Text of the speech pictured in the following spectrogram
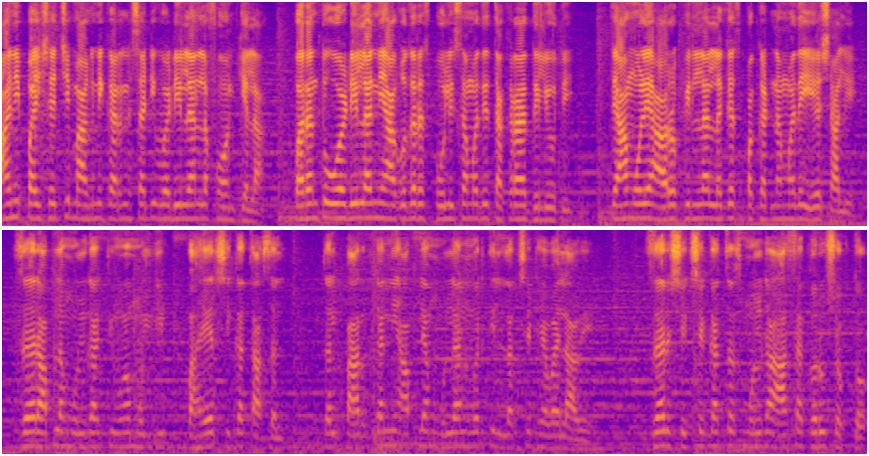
आणि पैशाची मागणी करण्यासाठी वडिलांना फोन केला. परंतु वडिलांनी अगोदरच पोलिसांमध्ये तक्रार दिली होती. त्यामुळे आरोपींना लगेच पकडण्यामध्ये यश आले. जर आपला मुलगा किंवा मुलगी बाहेर शिकत असेल तर पालकांनी आपल्या मुलांवरती लक्ष ठेवायला हवे. जर शिक्षकाचाच मुलगा असा करू शकतो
